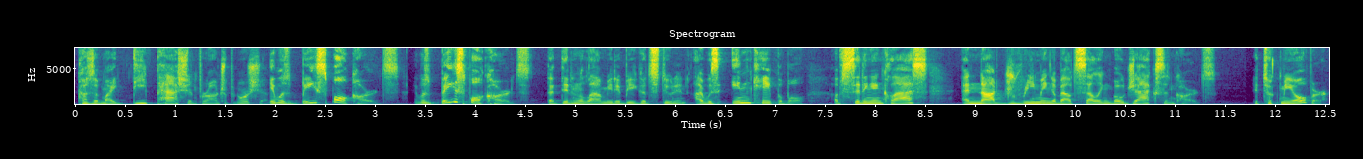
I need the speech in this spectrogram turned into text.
because of my deep passion for entrepreneurship. It was baseball cards. It was baseball cards that didn't allow me to be a good student. I was incapable of sitting in class and not dreaming about selling Bo Jackson cards. It took me over.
